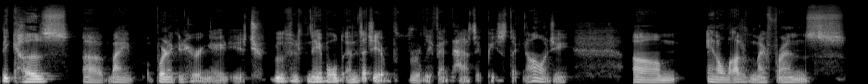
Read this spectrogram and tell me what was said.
because uh, my Phonak hearing aid is Bluetooth enabled, and it's actually a really fantastic piece of technology. Um, and a lot of my friends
